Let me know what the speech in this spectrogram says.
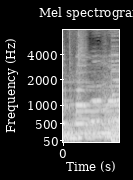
for my.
